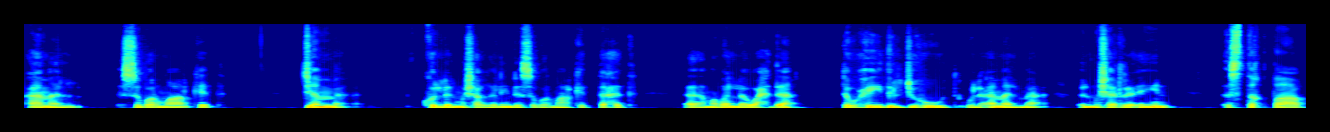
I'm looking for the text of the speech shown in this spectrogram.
عمل السوبر ماركت جمع كل المشغلين للسوبر ماركت تحت مظلة واحدة توحيد الجهود والعمل مع المشرعين استقطاب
